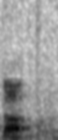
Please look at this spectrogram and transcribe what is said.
した。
